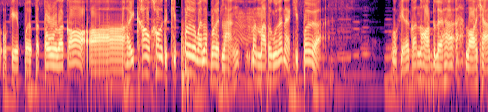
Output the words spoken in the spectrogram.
โอเค เปิดประตูแล้วก็อ่าเฮ้ยเข้าเข้าแต่คิปเปอร์มันระเบิดหลัง มันมาตรงนู้นแล้วน่ะคิปเปอร์อะโอเคแล้วก็นอนไปเลยฮะรอเช้า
